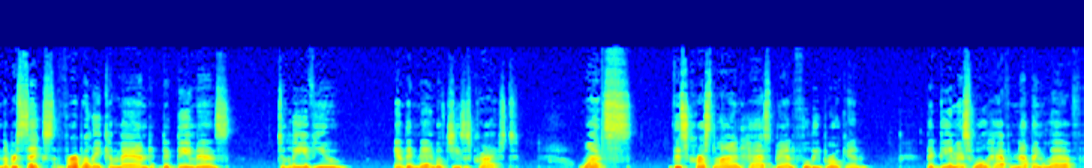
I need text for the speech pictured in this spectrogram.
Number six, verbally command the demons to leave you in the name of Jesus Christ. Once this curse line has been fully broken, the demons will have nothing left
